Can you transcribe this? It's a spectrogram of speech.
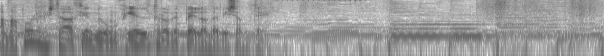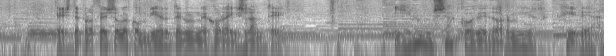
Amapola está haciendo un fieltro de pelo de bisonte. Este proceso lo convierte en un mejor aislante y en un saco de dormir ideal.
